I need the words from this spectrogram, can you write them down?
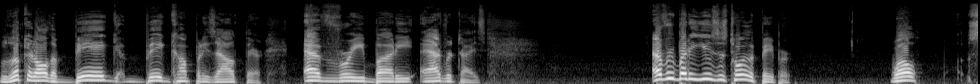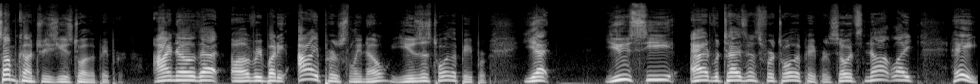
Look at all the big, big companies out there. Everybody advertise. Everybody uses toilet paper. Well, some countries use toilet paper. I know that everybody I personally know uses toilet paper. Yet you see advertisements for toilet paper. So it's not like, hey,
